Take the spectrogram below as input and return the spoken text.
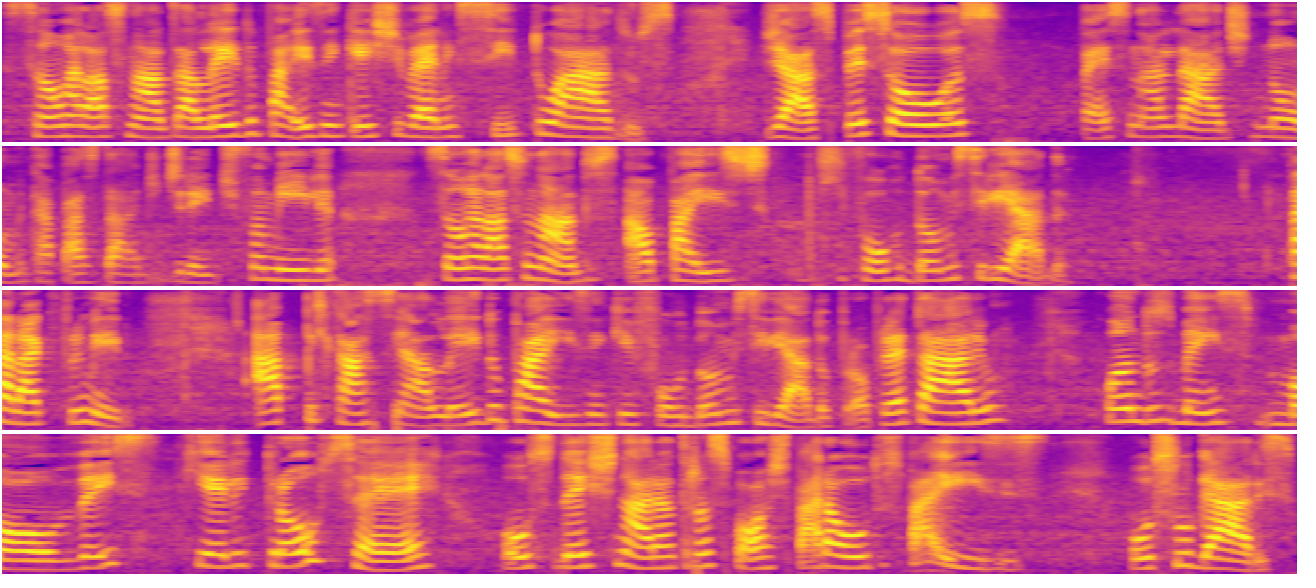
são relacionados à lei do país em que estiverem situados. Já as pessoas, personalidade, nome, capacidade, direito de família são relacionados ao país que for domiciliada. Parágrafo 1. Aplicar-se a lei do país em que for domiciliado o proprietário quando os bens móveis que ele trouxer ou se destinarem ao transporte para outros países, outros lugares.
